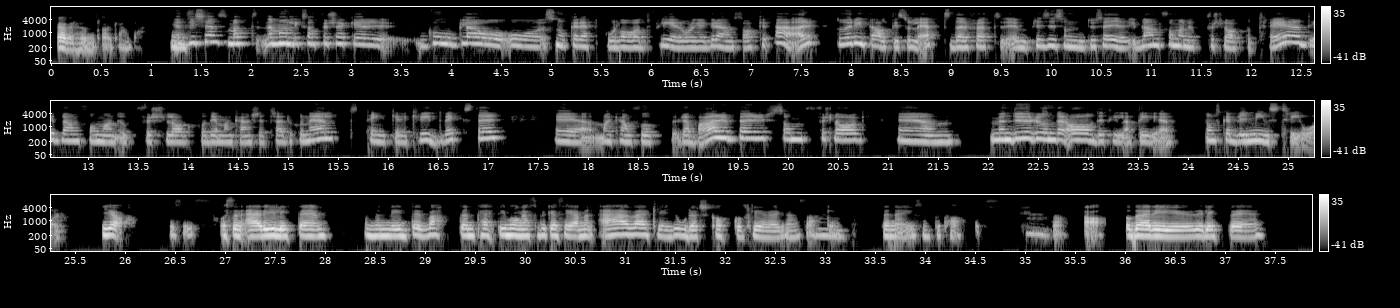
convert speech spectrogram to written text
över hundra år gamla. Ja, det känns som att när man liksom försöker googla och, och snoka rätt på vad fleråriga grönsaker är, då är det inte alltid så lätt. Därför att eh, precis som du säger, ibland får man upp förslag på träd, ibland får man upp förslag på det man kanske traditionellt tänker är kryddväxter. Eh, man kan få upp rabarber som förslag. Eh, men du rundar av det till att det är, de ska bli minst tre år. Ja, precis. Och sen är det ju lite, men det är inte vattentätt. Det är många som brukar säga, men är verkligen jordärtskock och flera grönsaker? Mm. Den är ju som potatis. Mm. Så, ja. Och där är ju det är lite,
